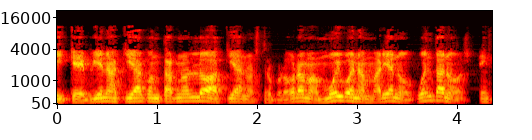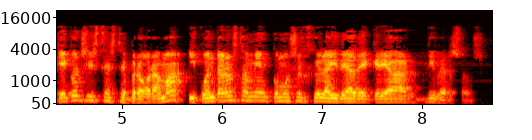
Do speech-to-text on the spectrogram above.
y que viene aquí a contárnoslo aquí a nuestro programa. Muy buenas, Mariano. Cuéntanos, ¿en qué consiste este programa? Y cuéntanos también cómo surgió la idea de crear Diversos.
